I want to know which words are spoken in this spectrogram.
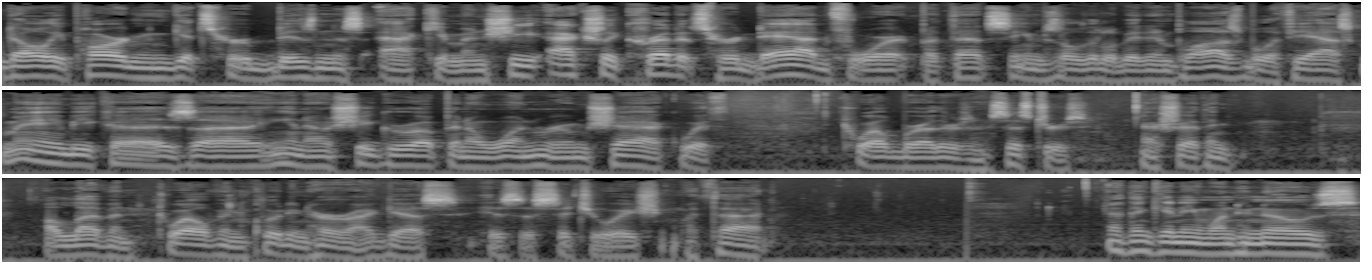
Dolly Parton gets her business acumen. She actually credits her dad for it, but that seems a little bit implausible if you ask me, because, uh, you know, she grew up in a one room shack with 12 brothers and sisters. Actually, I think 11, 12, including her, I guess, is the situation with that. I think anyone who knows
